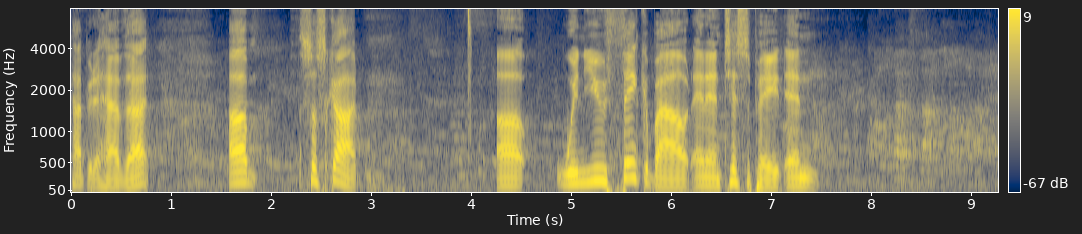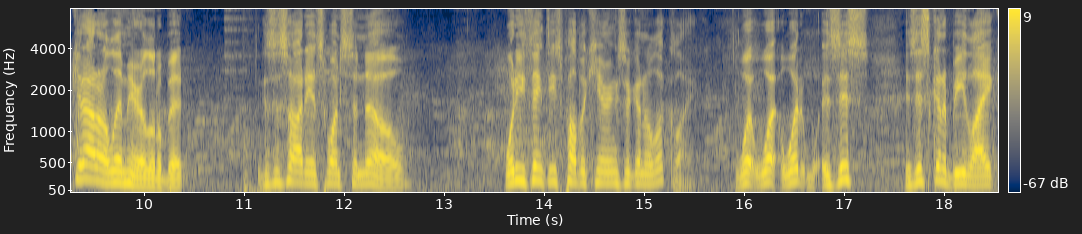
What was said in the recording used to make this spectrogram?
Happy to have that. Um, so, Scott, uh, when you think about and anticipate and get out on a limb here a little bit, because this audience wants to know, what do you think these public hearings are going to look like? What what what is this? Is this going to be like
